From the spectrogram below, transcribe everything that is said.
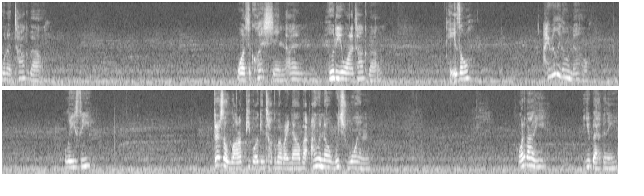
want to talk about? What's the question? I, who do you want to talk about? Hazel? I really don't know. Lacey? There's a lot of people I can talk about right now, but I would know which one. What about you, you Bethany?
